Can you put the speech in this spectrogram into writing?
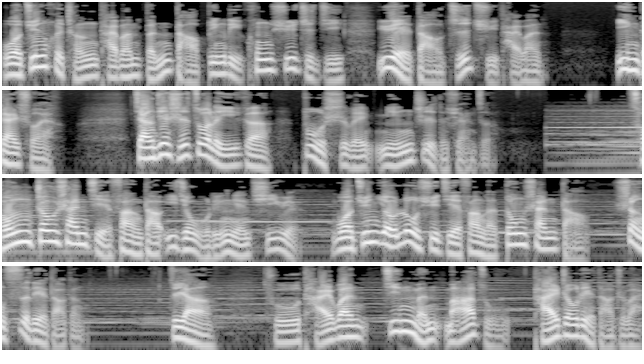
我军会乘台湾本岛兵力空虚之机，越岛直取台湾。应该说呀，蒋介石做了一个不失为明智的选择。从舟山解放到一九五零年七月，我军又陆续解放了东山岛、圣四列岛等，这样。除台湾、金门、马祖、台州列岛之外，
